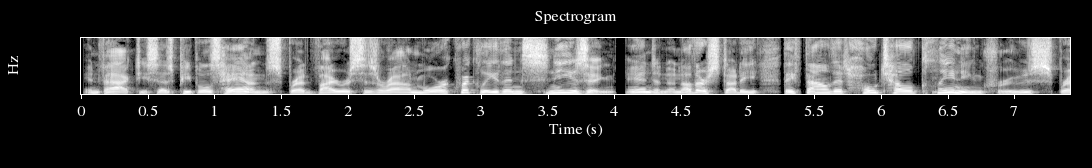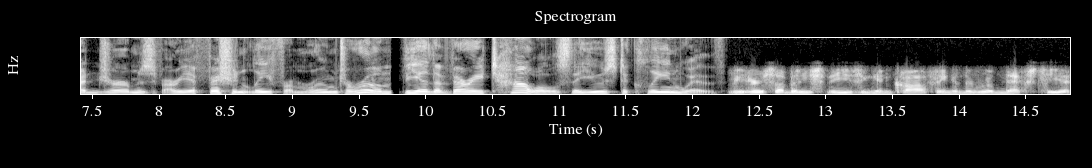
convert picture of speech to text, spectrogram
In fact, he says people's hands spread viruses around more quickly than sneezing. And in another study, they found that hotel cleaning crews spread germs very efficiently efficiently from room to room via the very towels they use to clean with. If you hear somebody sneezing and coughing in the room next to you,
